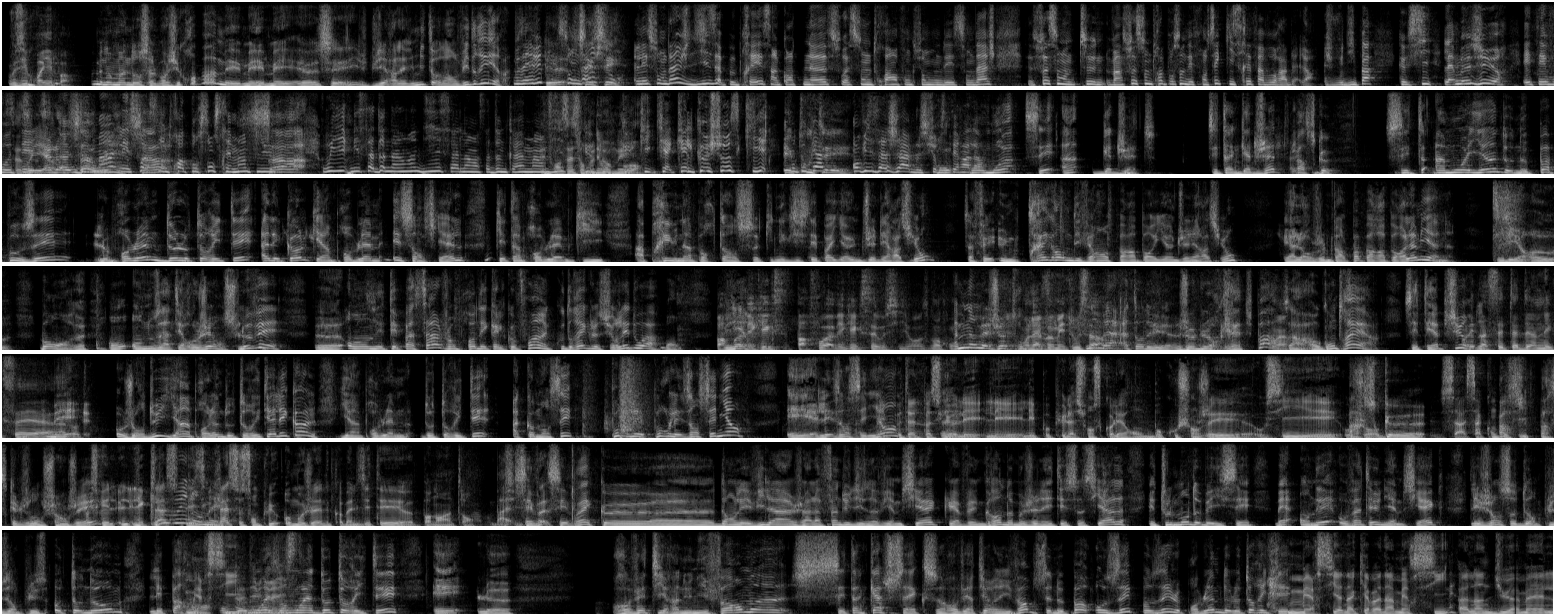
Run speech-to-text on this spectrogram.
Vous y croyez pas mais non, mais non seulement j'y crois pas, mais, mais, mais euh, c'est, je veux dire, à la limite, on a envie de rire. Vous avez vu que les Euh, sondages, c'est- sont- les sondages disent à peu près 59, 63 en fonction des sondages, 60, enfin, 63% des Français qui seraient favorables. Alors, je vous dis pas que si la mesure était votée oui, alors euh, ça, demain, oui, les ça- 63% seraient maintenus. Ça, Oui, mais ça donne un indice, Alain. Ça donne quand même un Les indice Français sont plutôt mais- pour. qu'il qu'il y a quelque chose qui est, en tout cas, envisageable sur ce terrain-là. pour moi, c'est un gadget. C'est un gadget parce que c'est un moyen de ne pas poser le problème de l'autorité à l'école, qui est un problème essentiel, qui est un problème qui a pris une importance qui n'existait pas il y a une génération. Ça fait une très grande différence par rapport à il y a une génération. Et alors, je ne parle pas par rapport à la mienne. Je veux dire, euh, bon, euh, on, on nous interrogeait, on se levait. Euh, on était pas sage, on prenait quelquefois un coup de règle sur les doigts. Bon. Parfois dire- avec, ex- parfois avec excès aussi, heureusement qu'on ah, mais non, mais je trouve. on a gommé tout ça. Non, mais attendez, je ne le regrette pas, Ouais. ça. Au contraire, c'était On est absurde. passé peut-être d'un excès à Mais l'autre. aujourd'hui, il y a un problème d'autorité à l'école. Il y a un problème d'autorité à commencer pour les, pour les enseignants. Et les enseignants. Peut-être parce que euh, les, les, les populations scolaires ont beaucoup changé euh, aussi et Parce aujourd'hui que. ça, ça compte Parce, aussi. parce qu'elles ont changé. Parce que les classes, Oui, oui, non, les mais- classes ne sont plus homogènes comme elles étaient euh, pendant un temps. Bah, c'est, vrai- que euh, dans les villages à la fin du 19e siècle, il y avait une grande homogénéité sociale et tout le monde obéissait. Mais on est au 21e siècle, les gens sont de plus en plus autonomes, les parents Merci, ont de moins en moins d'autorité et le revêtir un uniforme, c'est un cache-sexe. Revêtir un uniforme, c'est ne pas oser poser le problème de l'autorité. Merci Anna Cabana, merci Alain Duhamel.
